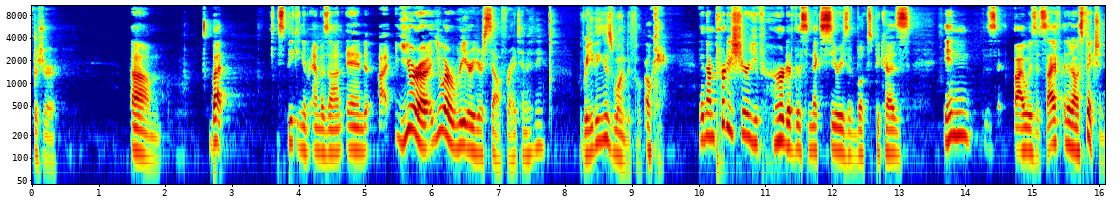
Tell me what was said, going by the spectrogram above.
for sure. Um, but speaking of Amazon, and I, you're a you are a reader yourself, right, Timothy? Reading is wonderful. Okay, then I'm pretty sure you've heard of this next series of books because in I was at sci-fi, no, it's fiction.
